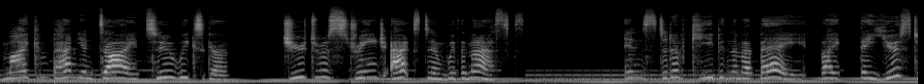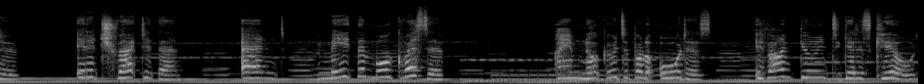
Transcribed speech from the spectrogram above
My companion died two weeks ago due to a strange accident with the masks. Instead of keeping them at bay like they used to, it attracted them and made them more aggressive. I am not going to follow orders if I'm going to get us killed.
